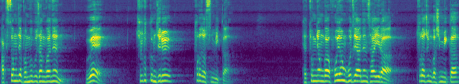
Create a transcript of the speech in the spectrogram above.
박성재 법무부 장관은 왜 출국 금지를 풀어줬습니까? 대통령과 호영호재하는 사이라 풀어준 것입니까?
